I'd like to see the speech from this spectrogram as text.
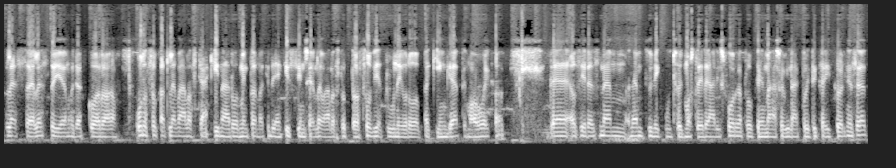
lesz-e, lesz ilyen, hogy akkor a oroszokat leválasztják Kínáról, mint annak idején Kissinger leválasztotta a Szovjetunióról Pekinget, Maoikat. De azért ez nem, nem tűnik úgy, hogy most egy reális forgatókönyv, más a világpolitikai környezet.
